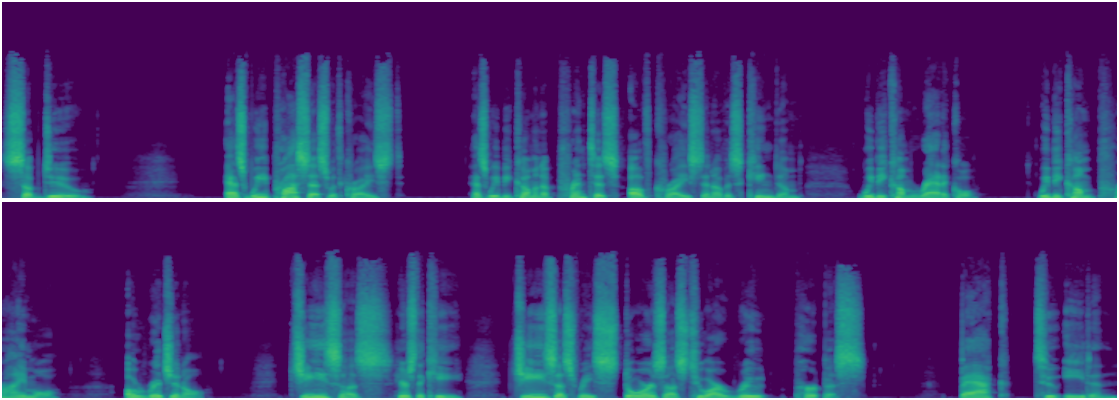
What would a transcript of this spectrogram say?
subdue. As we process with Christ, as we become an apprentice of Christ and of his kingdom, we become radical. We become primal, original. Jesus, here's the key Jesus restores us to our root purpose, back to Eden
